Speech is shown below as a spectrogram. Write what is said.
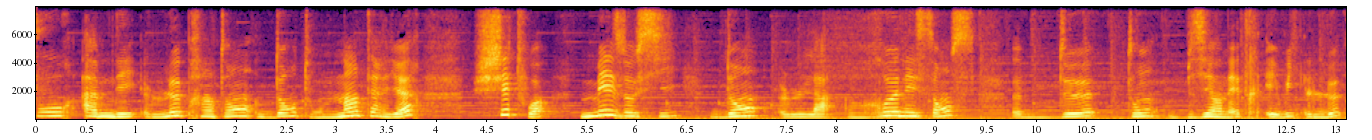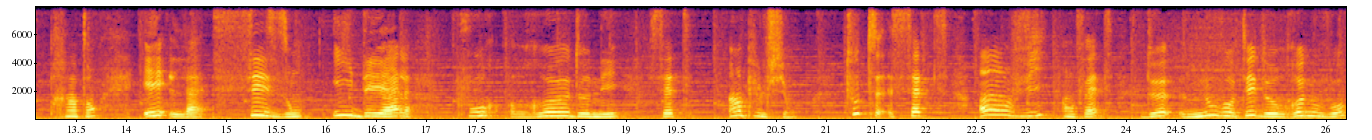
pour amener le printemps dans ton intérieur, chez toi, mais aussi dans la renaissance de ton bien-être. Et oui, le printemps est la saison idéale pour redonner cette impulsion, toute cette envie en fait de nouveauté, de renouveau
